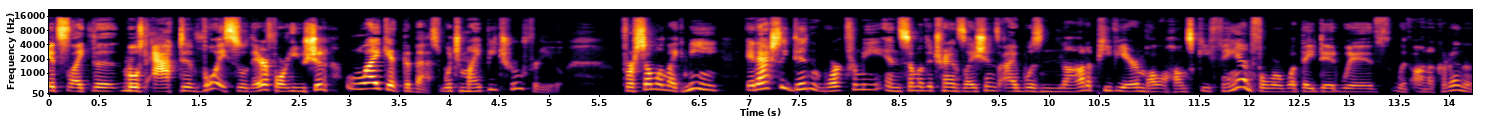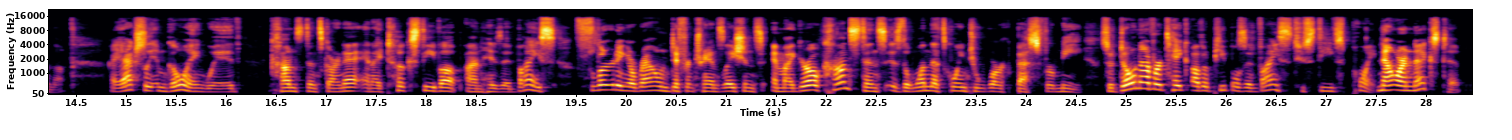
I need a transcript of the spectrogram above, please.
It's like the most active voice. So therefore, you should like it the best, which might be true for you. For someone like me, it actually didn't work for me in some of the translations. I was not a Pevear and Volokhonsky fan for what they did with with Anna Karenina. I actually am going with Constance Garnett, and I took Steve up on his advice, flirting around different translations. And my girl Constance is the one that's going to work best for me. So don't ever take other people's advice to Steve's point. Now, our next tip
